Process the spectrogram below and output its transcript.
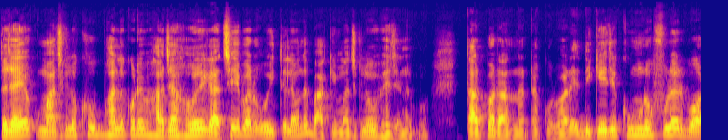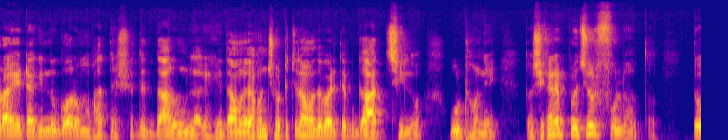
তো যাই হোক মাছগুলো খুব ভালো করে ভাজা হয়ে গেছে। এবার ওই তেলে আমাদের বাকি মাছগুলোও ভেজে নেব। তারপর রান্নাটা করব আর এদিকে যে কুমড়ো ফুলের বড়া, এটা কিন্তু গরম ভাতের সাথে দারুণ লাগে খেতে। আমরা যখন ছোটো ছিলাম আমাদের বাড়িতে গাছ ছিল উঠোনে। তো সেখানে প্রচুর ফুল হতো। তো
